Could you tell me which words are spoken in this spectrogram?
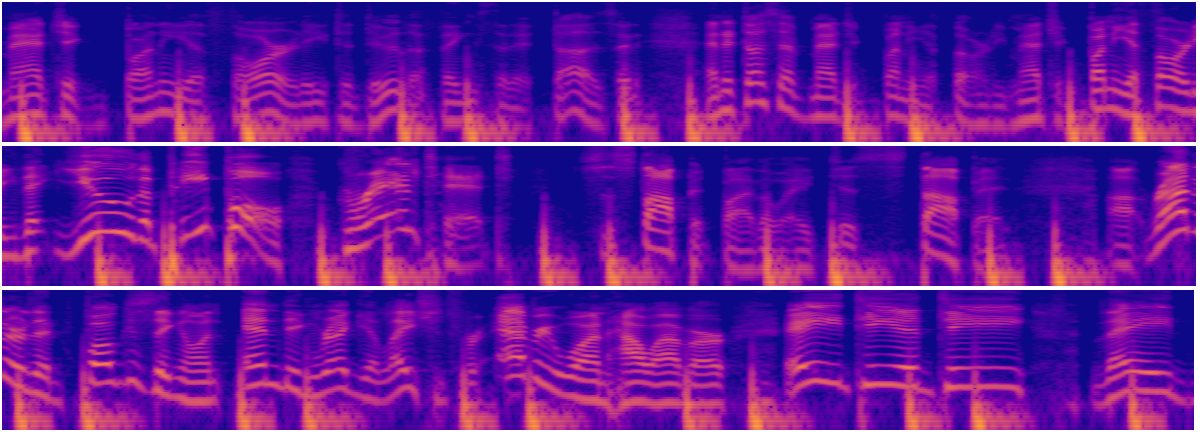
magic bunny authority to do the things that it does. And and it does have magic bunny authority, magic bunny authority that you, the people, grant it. So stop it, by the way. Just stop it. Uh, rather than focusing on ending regulations for everyone, however, AT&T, they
